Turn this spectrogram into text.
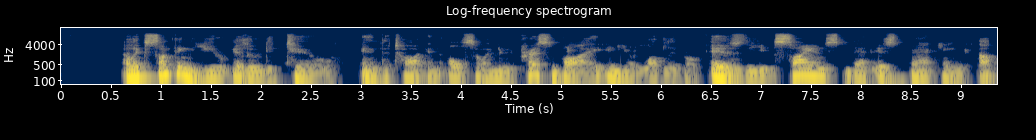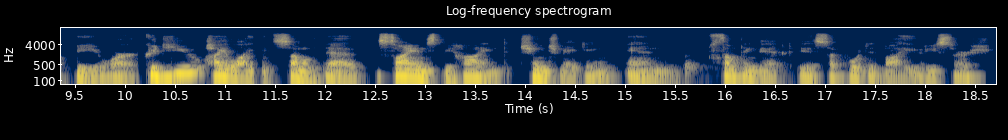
Alex, something you alluded to in the talk and also I'm impressed by in your lovely book is the science that is backing up your work. Could you highlight some of the science behind change making and something that is supported by research?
